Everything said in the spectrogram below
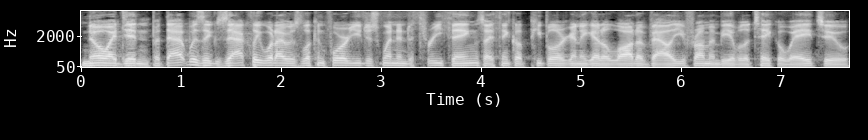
No, I didn't. But that was exactly what I was looking for. You just went into three things. I think uh, people are going to get a lot of value from and be able to take away to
